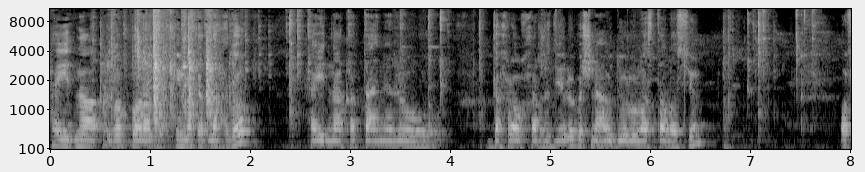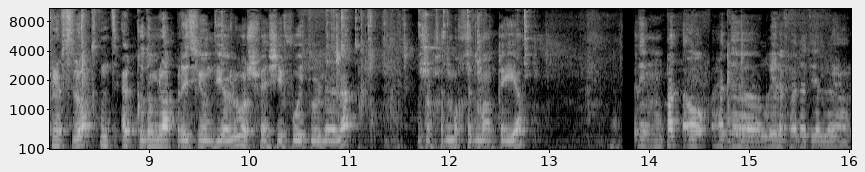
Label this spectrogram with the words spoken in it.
حيدنا l'évaporateur كما كتلاحظوا حيدنا قطعنا له الدخلة والخرجة ديالو باش نعاودوا له l'installation. وفي نفس الوقت نتاكدوا من la pression ديالو واش فيه شي fuite ولا لا. باش نخدموا خدمة نقيه غادي نقطعوا هذا الغلاف هذا ديال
